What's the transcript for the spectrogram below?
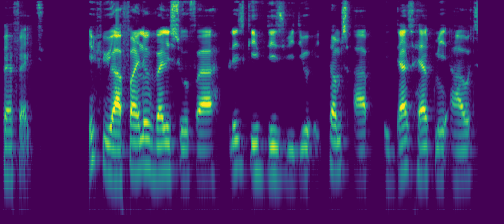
Perfect. If you are finding value so far, please give this video a thumbs up. It does help me out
